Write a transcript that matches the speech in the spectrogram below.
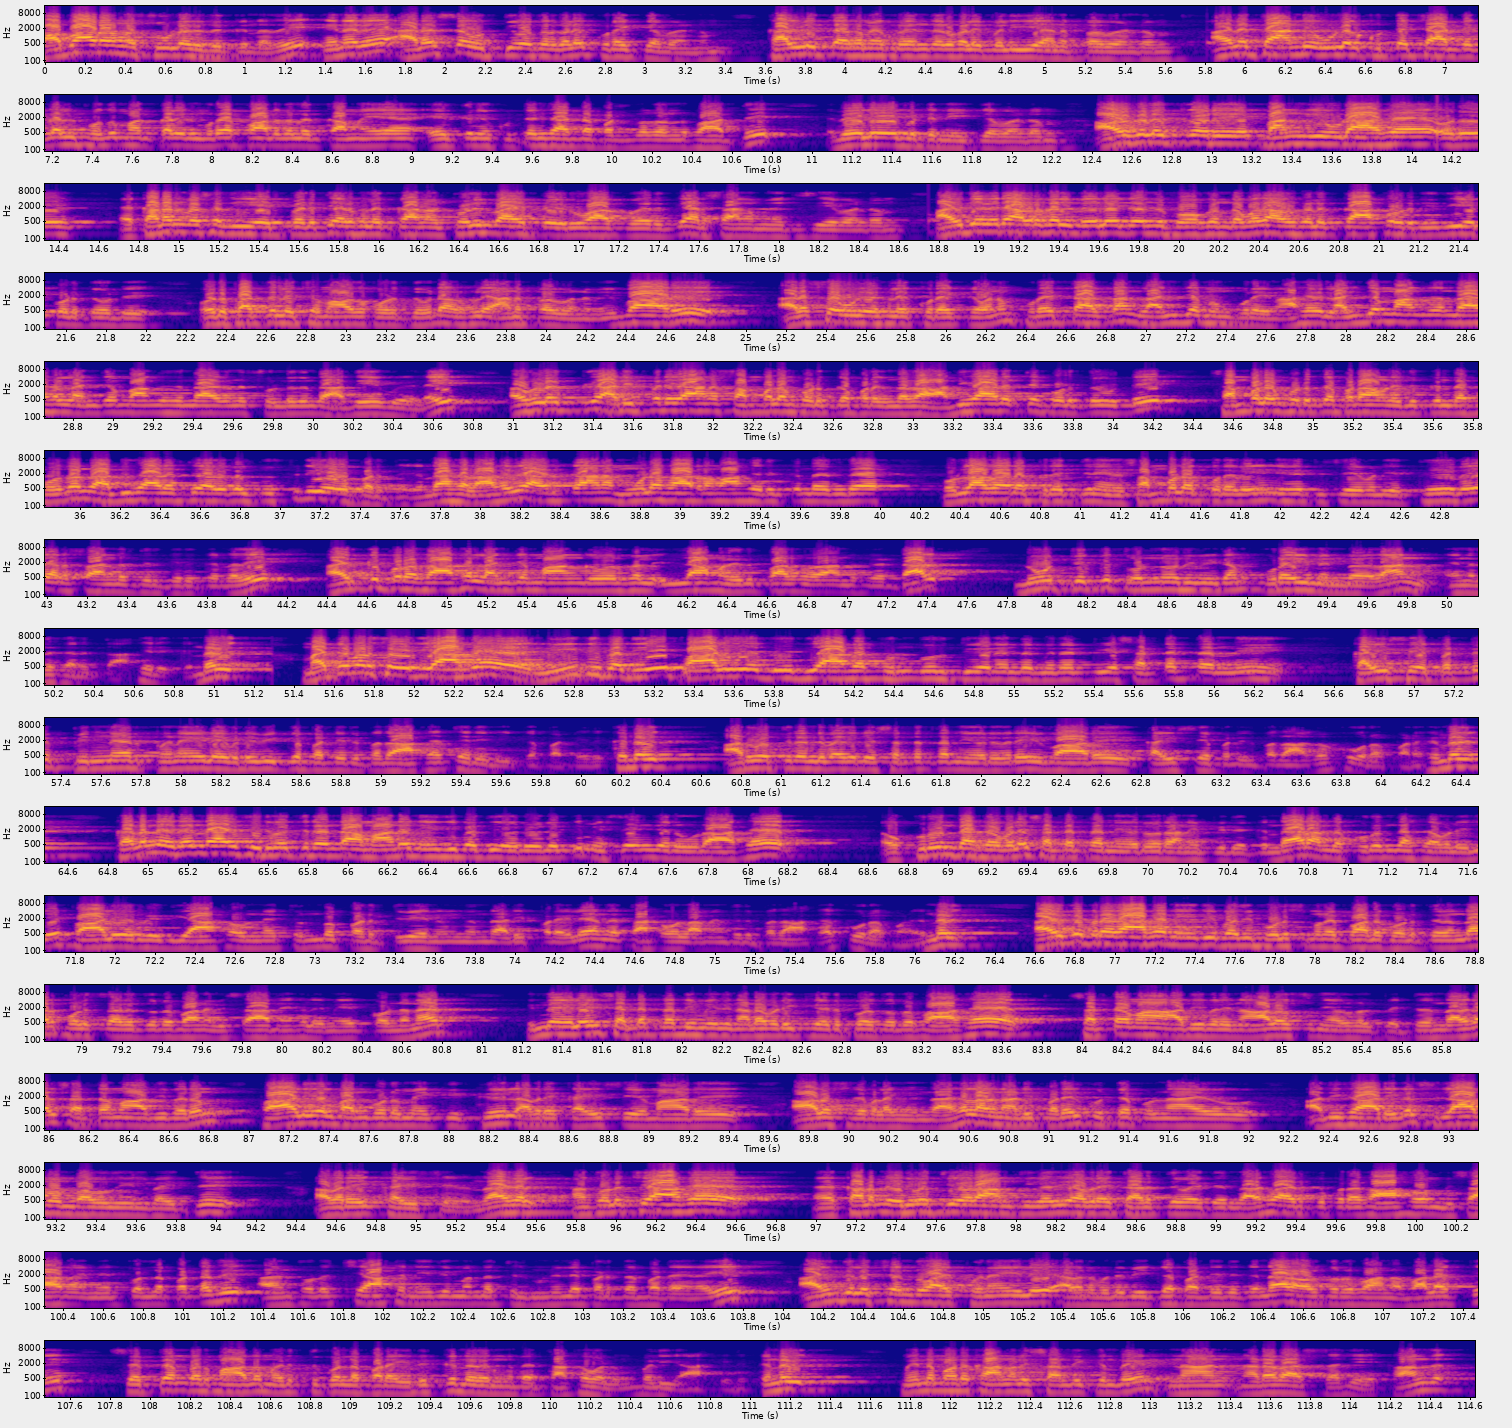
அபாரான சூழல் இருக்கின்றது. எனவே அரச உத்தியோகர்களை குறைக்க வேண்டும். கல்வி தகமை குறைந்தவர்களை வெளியே அனுப்ப வேண்டும். அதனை தாண்டி ஊழல் குற்றச்சாட்டுகள் பொதுமக்களின் முறைப்பாடுகளுக்கு அமைய ஏற்கனவே குற்றம் சாட்டப்பட்டவர்கள் பார்த்து வேலையை விட்டு நீக்க வேண்டும். அவர்களுக்கு ஒரு வங்கியூடாக ஒரு கடன் வசதியை ஏற்படுத்தி அவர்களுக்கான தொழில் வாய்ப்பை உருவாக்குவதற்கு அரசாங்கம் முயற்சி செய்ய வேண்டும். அது தவிர அவர்கள் வேலையிலிருந்து போகின்ற போது அவர்களுக்காக ஒரு நிதியை கொடுத்து விட்டு ஒரு பத்து லட்சமாவது கொடுத்து விட்டு அவர்களை அனுப்ப வேண்டும். இவ்வாறு அரச ஊழியர்களை குறைக்க வேண்டும் குறைத்தால் தான் லஞ்சமும் குறையும். ஆகவே லஞ்சம் வாங்குகின்றார்கள் லஞ்சம் வாங்குகின்றார்கள் என்று சொல்லுகின்ற அதே வேளை அவர்களுக்கு அடிப்படையான சம்பளம் கொடுக்கப்படுகின்றதா அதிகாரத்தை கொடுத்து விட்டு சம்பளம் கொடுக்கப்படாமல் இருக்கின்ற போது அந்த அதிகாரத்தை அவர்கள் துஷ்பிரயோகப்படுத்துகின்றார்கள். ஆகவே அதற்கான மூல காரணமாக இருக்கின்ற இந்த பொருளாதார பிரச்சனை சம்பள குறைவையும் நிவர்த்தி செய்ய வேண்டிய தேவை அரசாங்கத்திற்கு இருக்கின்றது. அதற்கு பிறகாக லஞ்சம் வாங்குவர்கள் இல்லாமல் இருப்பார்களா என்று கேட்டால் நூற்றுக்கு தொண்ணூறு வீதம் குறையும் என்பதுதான் எனது கருத்தாக இருக்கின்றது. மற்றொரு செய்தியாக நீதிபதியை பாலியல் ரீதியாக துன்புறுத்துவேன் என்று மிரட்டிய சட்டத்தரணி கைது செய்யப்பட்டு பின்னர் பிணையில விடுவிக்கப்பட்டிருப்பதாக தெரிவிக்கப்பட்டிருக்கிறது அறுபத்தி ரெண்டு வயதுடைய சட்டத்தரணி ஒருவரை இவ்வாறு கைது செய்யப்பட்டிருப்பதாக கூறப்படுகின்றது. கடந்த இரண்டாயிரத்தி இருபத்தி இரண்டாம் ஆண்டு நீதிபதி ஒருவருக்கு மெசேஞ்சர் ஊடாக குறுந்தகவலை சட்டத்தரணி ஒருவர் அனுப்பியிருக்கின்றார். அந்த குறுந்தகவலிலே பாலியல் ரீதியாக உன்னை துன்பப்படுத்துவேன் என்கின்ற அடிப்படையிலே அந்த தகவல் அமைந்திருப்பதாக கூறப்படுகின்றது. அதுக்கு பிறகாக நீதிபதி போலீஸ் முறைப்பாடு கொடுத்திருந்தார். போலீசார் தொடர்பான விசாரணைகளை மேற்கொண்டனர். இந்த நிலையில் சட்டத்தரணி மீது நடவடிக்கை எடுப்பது தொடர்பாக சட்டமா அதிபரின் ஆலோசனை அவர்கள் பெற்றிருந்தார்கள். சட்டமா அதிபரும் பாலியல் வன்கொடுமைக்கு கீழ் அவரை கைது செய்யுமாறு ஆலோசனை வழங்கியிருந்தார்கள். அதன் அடிப்படையில் குற்றப்புலனாய்வு அதிகாரிகள் சிலாபம் பகுதியில் வைத்து அவரை கைது செய்திருந்தார்கள். தொடர்ச்சியாக கடந்த இருபத்தி ஓராம் தேதி அவரை தடுத்து வைத்திருந்தார்கள். அதற்கு பிறகாகவும் விசாரணை மேற்கொள்ளப்பட்டது. அதன் தொடர்ச்சியாக நீதிமன்றத்தில் முன்னிலைப்படுத்தப்பட்ட நிலையில் ஐந்து லட்சம் ரூபாய் பிணையிலே அவர் விடுவிக்கப்பட்டிருக்கின்றார். அவர் தொடர்பான வழக்கு செப்டம்பர் மாதம் எடுத்துக்கொள்ளப்பட இருக்கின்றது என்கிற தகவலும் வெளியாகி இருக்கின்றது. மீண்டும் ஒரு காணொலி சந்திக்கின்றேன். நான் நடராஜ் சஜயகாந்த்.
